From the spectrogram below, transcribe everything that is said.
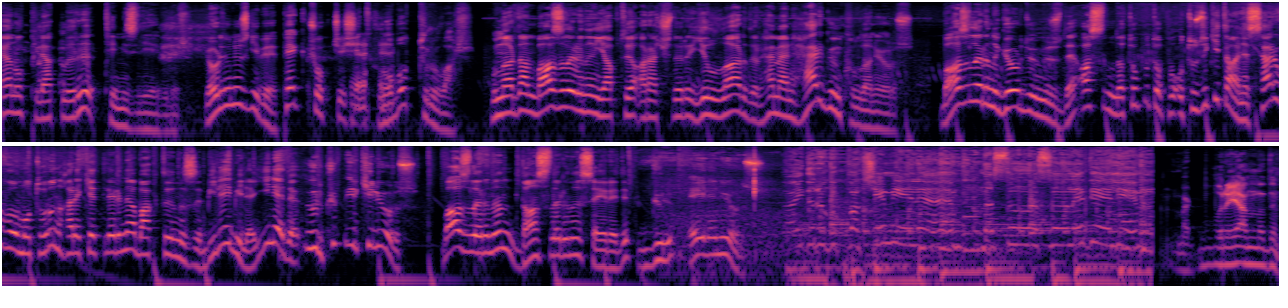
o plakları temizleyebilir. Gördüğünüz gibi pek çok çeşit robot türü var. Bunlardan bazılarının yaptığı araçları yıllardır hemen her gün kullanıyoruz. Bazılarını gördüğümüzde aslında topu topu 32 tane servo motorun hareketlerine baktığımızı bile bile yine de ürküp irkiliyoruz. Bazılarının danslarını seyredip gülüp eğleniyoruz. Kaydırıp bak şemilem Nasıl nasıl edelim Bak burayı anladım.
